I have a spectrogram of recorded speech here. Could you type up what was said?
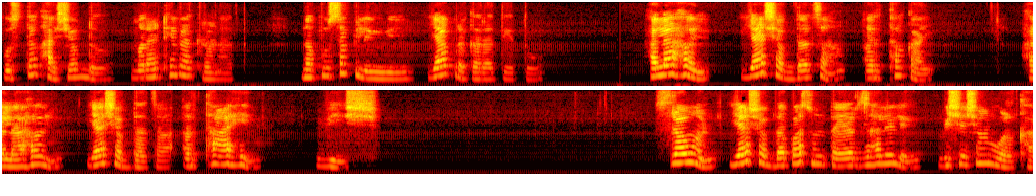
पुस्तक हा शब्द मराठी व्याकरणात नपुसक लिंगी या प्रकारात येतो. हलाहल या शब्दाचा अर्थ काय? हलाहल या शब्दाचा अर्थ आहे विष. श्रवण या शब्दापासून तयार झालेले विशेषण ओळखा.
